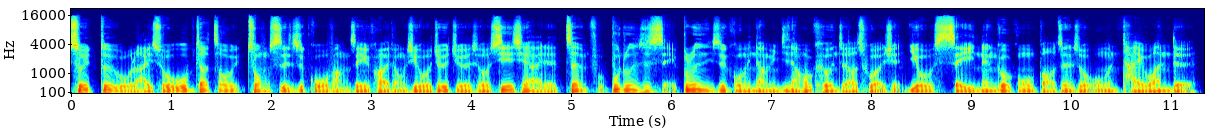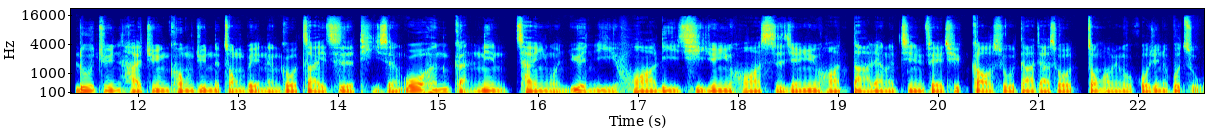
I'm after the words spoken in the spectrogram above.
所以对我来说，我比较重重视的是国防这一块东西。我就会觉得说，接下来的政府，不论是谁，不论你是国民党、民进党或柯文哲要出来选，有谁能够跟我保证说，我们台湾的陆军、海军、空军的装备能够再一次的提升？我很感念蔡英文愿意花力气、愿意花时间、愿意花大量的经费去告诉大家说，中华民国国军的不足。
